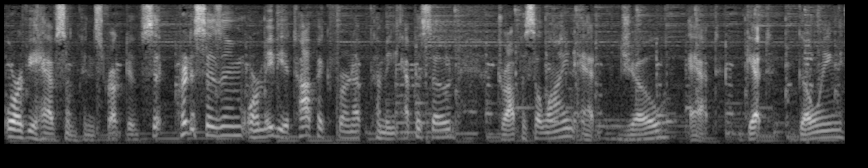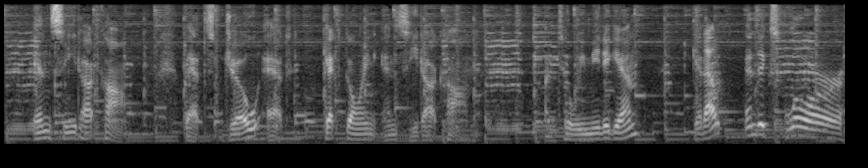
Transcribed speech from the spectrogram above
or if you have some constructive criticism or maybe a topic for an upcoming episode, drop us a line at joe at getgoingnc.com. That's joe at getgoingnc.com. Until we meet again, get out and explore.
